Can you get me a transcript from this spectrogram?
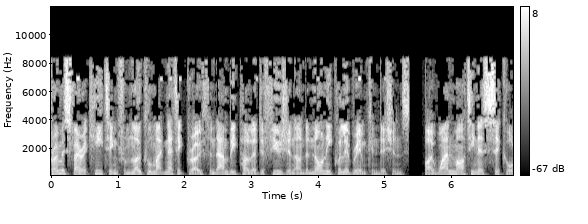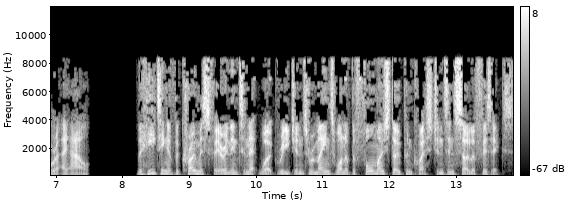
Chromospheric heating from local magnetic growth and ambipolar diffusion under non-equilibrium conditions, by Juan Martinez Sykora et al. The heating of the chromosphere in internetwork regions remains one of the foremost open questions in solar physics.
